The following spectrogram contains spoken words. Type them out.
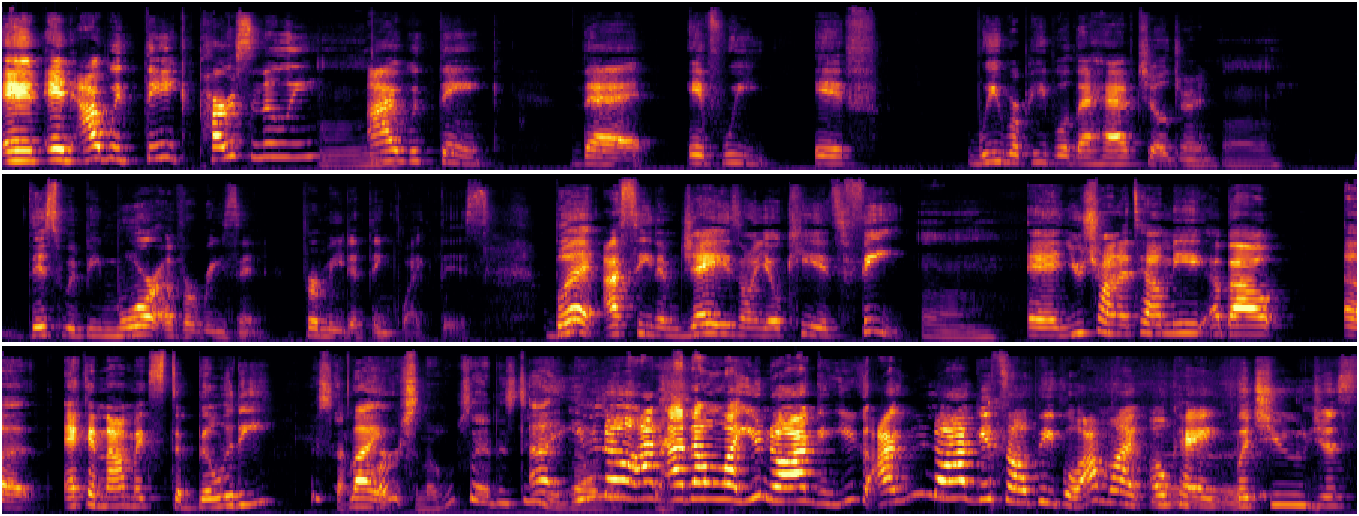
and and i would think personally mm-hmm. i would think that if we if we were people that have children mm. this would be more of a reason for me to think like this. But I see them J's on your kids' feet, mm. and you trying to tell me about uh, economic stability? It's not like, personal. Who said this to you? Uh, you know, I, I don't like. You know, I get you. I you know, I get some people. I'm like, okay, mm. but you just,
